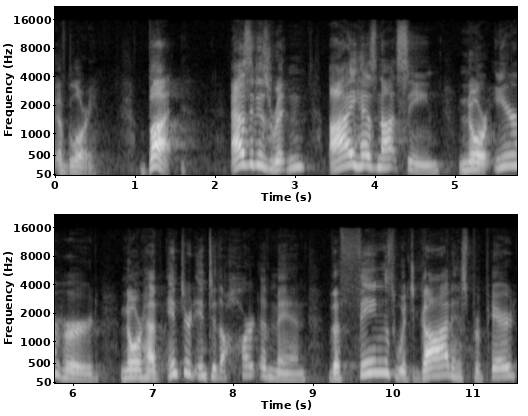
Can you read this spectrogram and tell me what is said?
of glory. But as it is written, eye has not seen, nor ear heard, nor have entered into the heart of man the things which God has prepared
